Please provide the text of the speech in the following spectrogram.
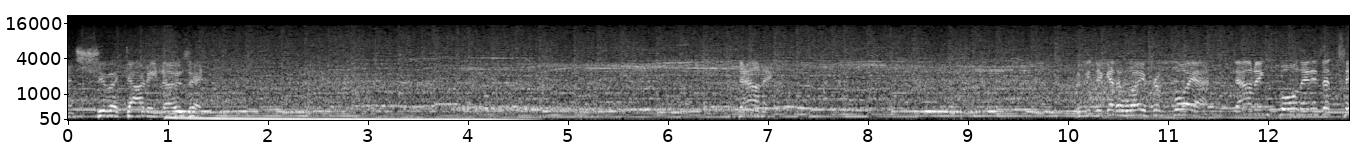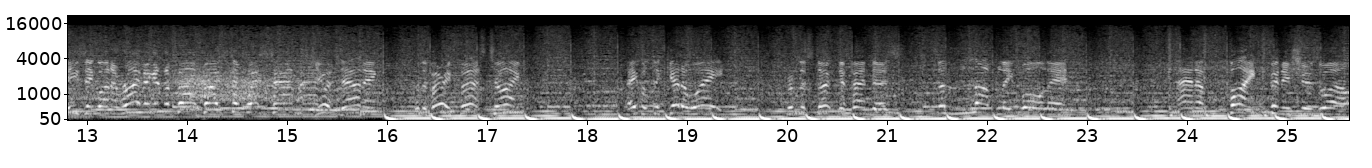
And Stewart Downing knows it. Downing. Looking to get away from Boyer. Downing's ball in is a teasing one, arriving at the far post of West Ham. Stewart Downing, for the very first time, able to get away from the Stoke defenders. It's a lovely ball in. And a fine finish as well.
